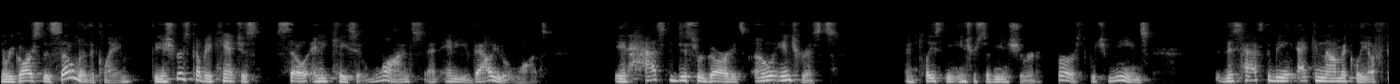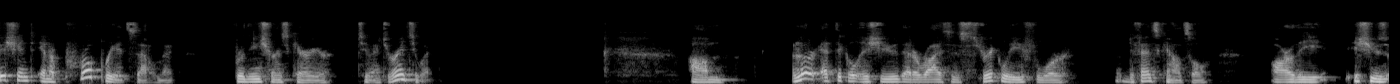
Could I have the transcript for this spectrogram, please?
In regards to the settlement of the claim, the insurance company can't just settle any case it wants at any value it wants. It has to disregard its own interests and place the interests of the insured first, which means this has to be an economically efficient and appropriate settlement for the insurance carrier to enter into it. Um, another ethical issue that arises strictly for defense counsel are the issues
